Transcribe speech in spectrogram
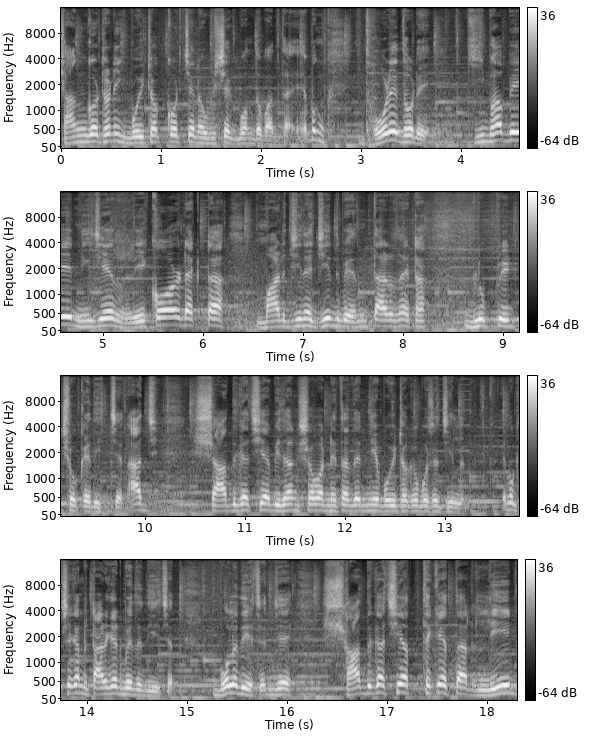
সাংগঠনিক বৈঠক করছেন অভিষেক বন্দ্যোপাধ্যায় এবং ধরে ধরে কীভাবে নিজের রেকর্ড একটা মার্জিনে জিতবেন তার একটা ব্লু প্রিন্ট ছকে দিচ্ছেন আজ সাতগাছিয়া বিধানসভার নেতাদের নিয়ে বৈঠকে বসেছিলেন এবং সেখানে টার্গেট বেঁধে দিয়েছেন। বলে দিয়েছেন যে সাতগাছিয়ার থেকে তার লিড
